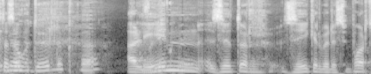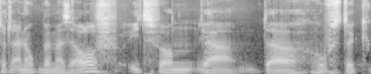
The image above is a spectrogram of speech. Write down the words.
lijkt te me ook zeggen. duidelijk. Ja. Alleen zit er, zeker bij de supporters en ook bij mezelf, iets van, ja, dat hoofdstuk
